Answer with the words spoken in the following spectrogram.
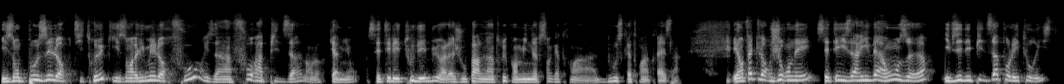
ils ont posé leur petit truc, ils ont allumé leur four, ils avaient un four à pizza dans leur camion. C'était les tout débuts. Hein. Là, je vous parle d'un truc en 1992-93. Et en fait, leur journée, c'était ils arrivaient à 11 heures, ils faisaient des pizzas pour les touristes.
